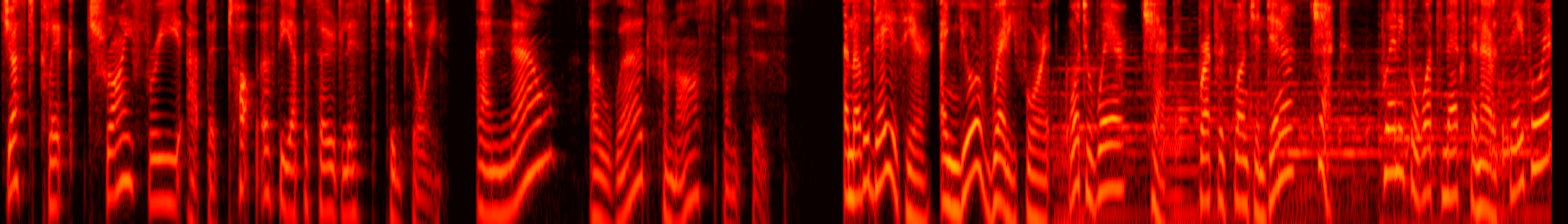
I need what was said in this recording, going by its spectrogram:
just click Try Free at the top of the episode list to join. And now, a word from our sponsors. Another day is here, and you're ready for it. What to wear? Check. Breakfast, lunch, and dinner? Check. Planning for what's next and how to save for it?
